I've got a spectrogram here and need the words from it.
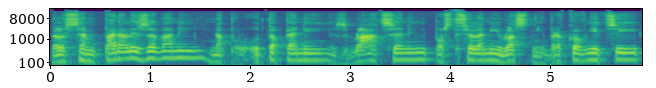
Byl jsem paralizovaný, napůl utopený, zmlácený, postřelený vlastní brokovnicí,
